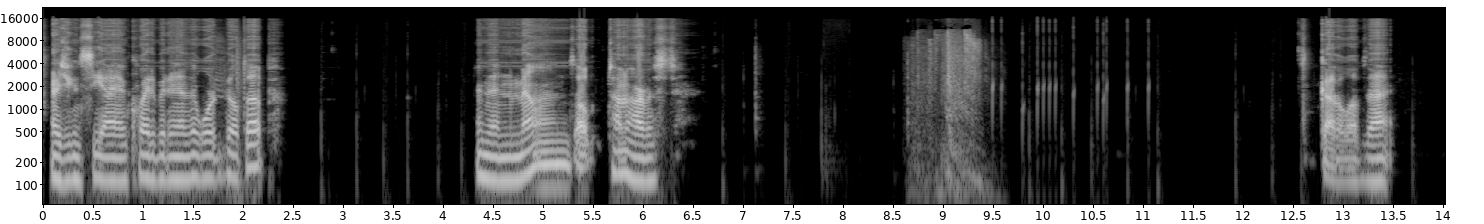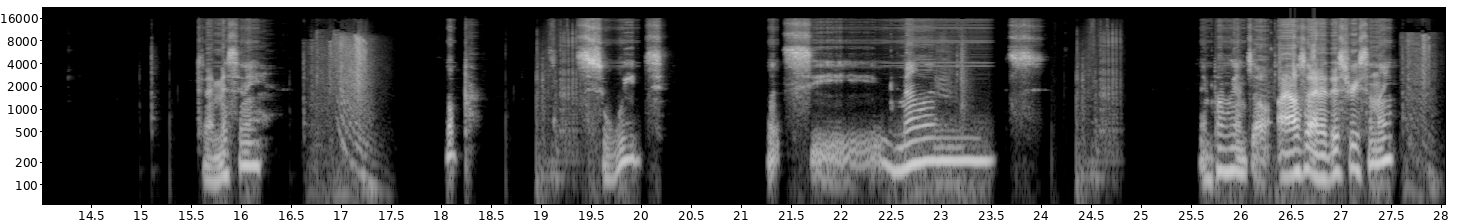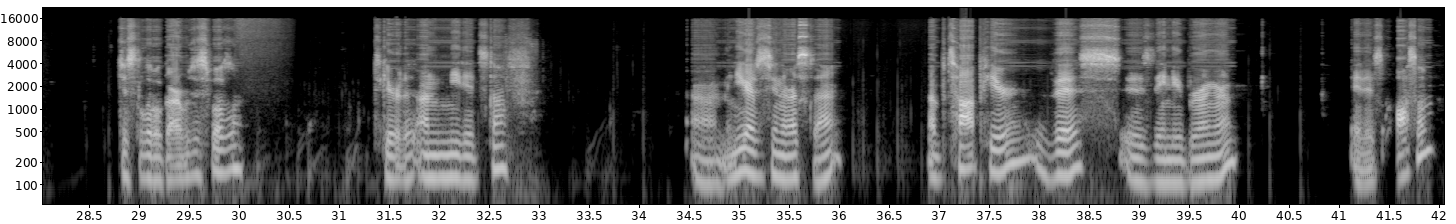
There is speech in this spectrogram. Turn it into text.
as you can see, I have quite a bit of nether wart built up. And then melons. Oh, time to harvest. Gotta love that. Did I miss any? Nope. Sweet. Let's see. Melons. And pumpkins. Oh, I also added this recently. Just a little garbage disposal. To get rid of unneeded stuff. Um, and you guys have seen the rest of that. Up top here, this is the new brewing room. It is awesome.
